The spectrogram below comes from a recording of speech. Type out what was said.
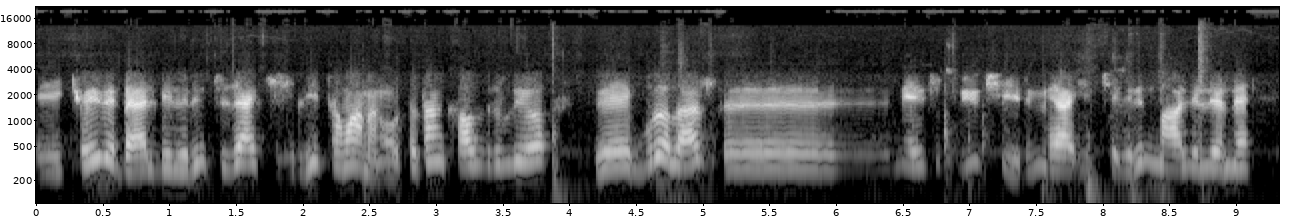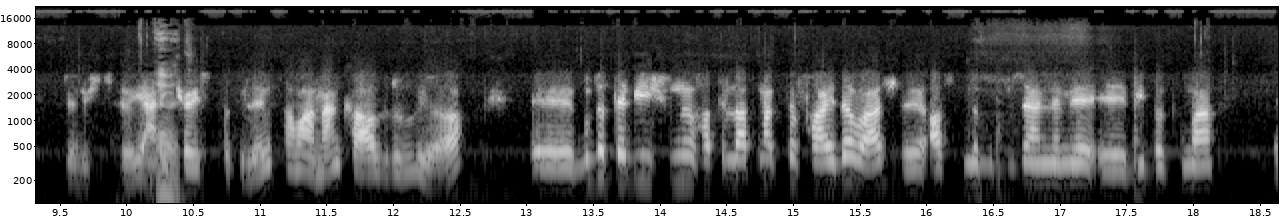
e, köy ve beldelerin tüzel kişiliği tamamen ortadan kaldırılıyor ve buralar e, mevcut büyük şehrin veya ilçelerin mahallelerine dönüştürüyor. Yani evet. köy statüleri tamamen kaldırılıyor. E, burada tabii şunu hatırlatmakta fayda var. E, aslında bu düzenleme e, bir bakıma e,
